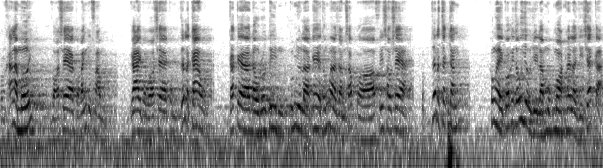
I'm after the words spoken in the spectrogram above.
Còn khá là mới, vỏ xe có bánh dự phòng. Gai của vỏ xe cũng rất là cao. Các cái đầu rô tin cũng như là cái hệ thống giảm sóc của phía sau xe rất là chắc chắn không hề có cái dấu hiệu gì là mục mọt hay là gì xét cả.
